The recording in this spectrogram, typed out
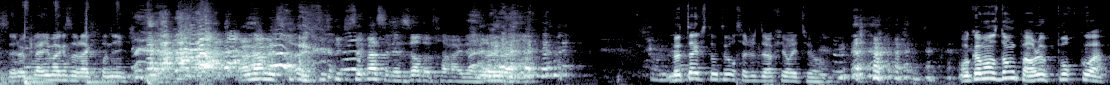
C'est le climax de la chronique. Ah non, mais ce qui- ce qui se passe, c'est les heures de travail derrière. Le texte autour, c'est juste de la fioriture. On commence donc par le pourquoi.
